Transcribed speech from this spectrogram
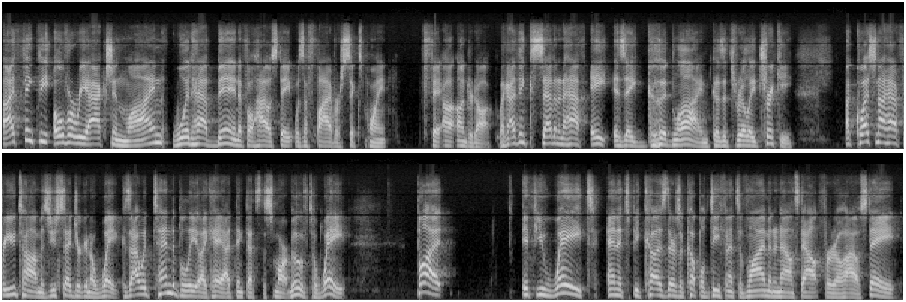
I think the overreaction line would have been if Ohio State was a five or six point uh, underdog. Like I think seven and a half, eight is a good line because it's really tricky a question I have for you, Tom, is you said you're going to wait because I would tend to believe, like, hey, I think that's the smart move to wait. But if you wait and it's because there's a couple defensive linemen announced out for Ohio State,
